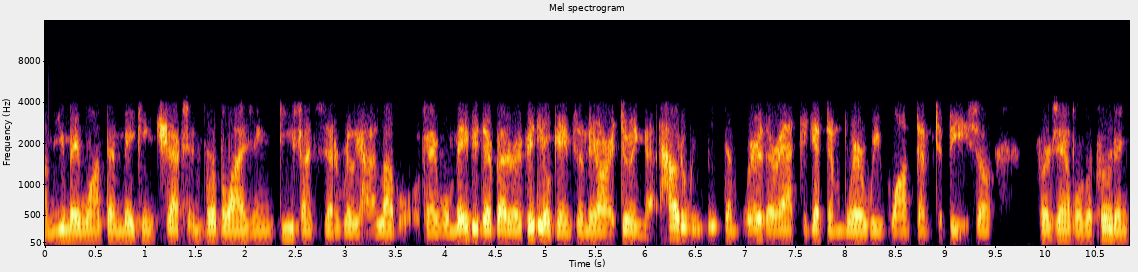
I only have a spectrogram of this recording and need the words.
um, you may want them making checks and verbalizing defenses at a really high level. Okay, well maybe they're better at video games than they are at doing that. How do we meet them where they're at to get them where we want them to be? So, for example, recruiting,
